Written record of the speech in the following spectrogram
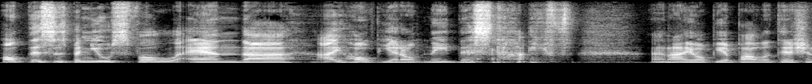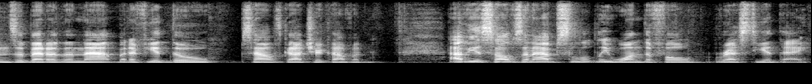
Hope this has been useful, and uh, I hope you don't need this knife. And I hope your politicians are better than that, but if you do, Sal's got you covered. Have yourselves an absolutely wonderful rest of your day.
